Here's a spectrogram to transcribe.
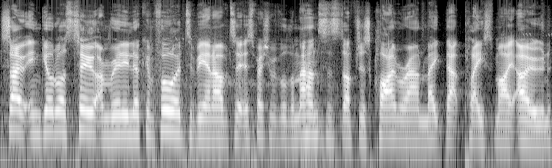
So in Guild Wars 2, I'm really looking forward to being able to, especially with all the mountains and stuff, just climb around, make that place my own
